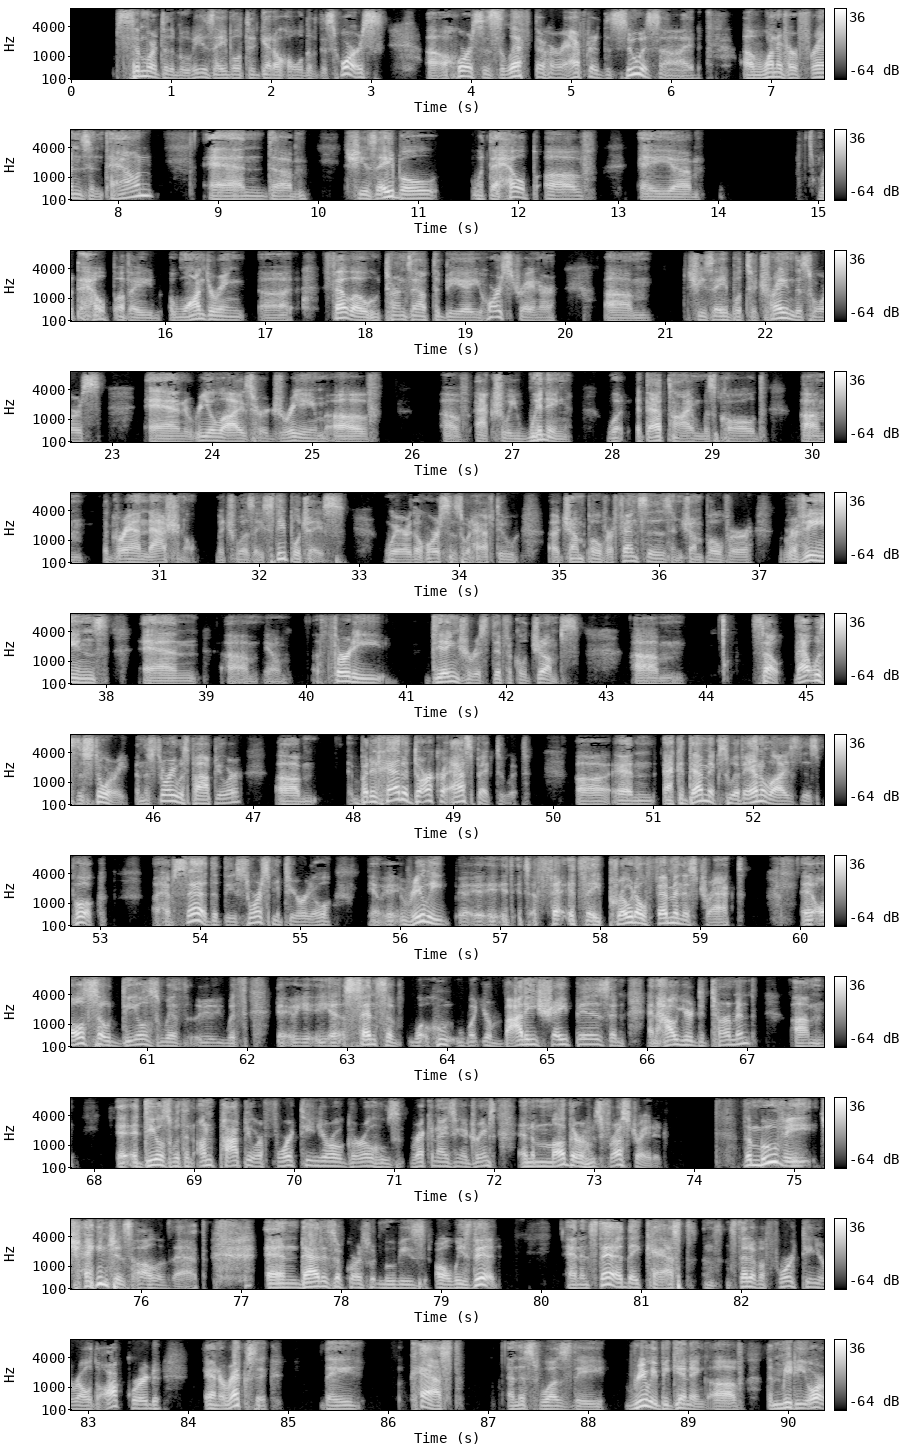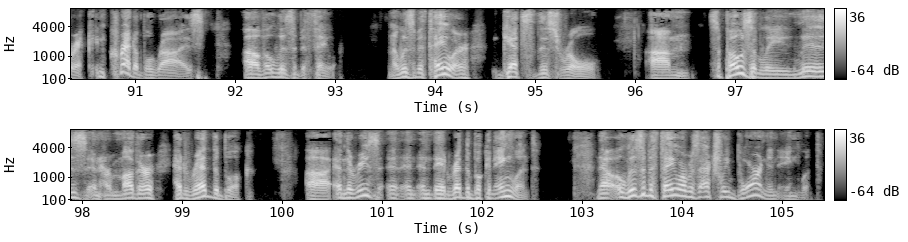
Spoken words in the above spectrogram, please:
similar to the movie, is able to get a hold of this horse. Uh, a horse is left to her after the suicide of one of her friends in town, and um, she is able, with the help of a um, with the help of a, a wandering uh, fellow who turns out to be a horse trainer, um, she's able to train this horse and realize her dream of of actually winning what at that time was called um, the Grand National, which was a steeplechase where the horses would have to uh, jump over fences and jump over ravines and um, you know 30 dangerous, difficult jumps. Um, so that was the story, and the story was popular, um, but it had a darker aspect to it. Uh, and academics who have analyzed this book have said that the source material, you know, it really it, it's a fe- it's a proto-feminist tract. It also deals with with a sense of what, who what your body shape is and and how you're determined. Um, it, it deals with an unpopular 14 year old girl who's recognizing her dreams and a mother who's frustrated. The movie changes all of that, and that is, of course, what movies always did. And instead, they cast, instead of a 14 year old awkward anorexic, they cast, and this was the really beginning of the meteoric, incredible rise of Elizabeth Taylor. And Elizabeth Taylor gets this role. Um, supposedly, Liz and her mother had read the book, uh, and the reason, and, and they had read the book in England. Now, Elizabeth Taylor was actually born in England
